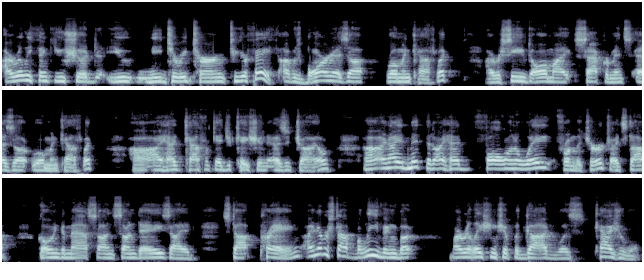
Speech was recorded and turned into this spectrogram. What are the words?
I really think you should, you need to return to your faith. I was born as a Roman Catholic. I received all my sacraments as a Roman Catholic. Uh, I had Catholic education as a child. Uh, and I admit that I had fallen away from the church. I'd stopped going to Mass on Sundays. I had stopped praying. I never stopped believing, but my relationship with God was casual.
